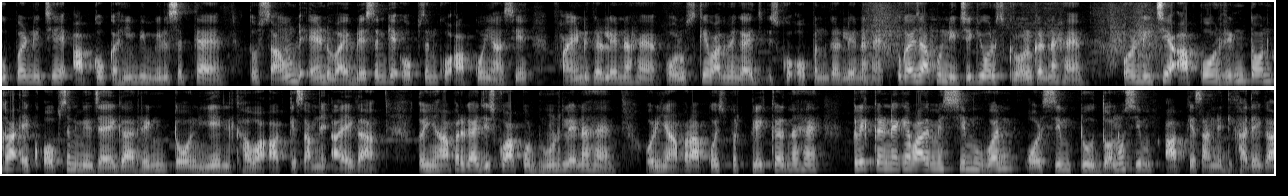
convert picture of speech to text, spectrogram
ऊपर नीचे आपको कहीं भी मिल सकता है। तो साउंड एंड वाइब्रेशन के ऑप्शन को आपको यहाँ से फाइंड कर लेना है और उसके बाद में गाइज़ इसको ओपन कर लेना है। तो गाइज़ आपको नीचे की ओर स्क्रॉल करना है और नीचे आपको रिंगटोन का एक ऑप्शन मिल जाएगा। रिंगटोन ये लिखा हुआ आपके सामने आएगा। तो यहाँ पर गाइज़ इसको आपको ढूंढ लेना है और यहाँ पर आपको इस पर क्लिक करना है। क्लिक करने के बाद में सिम वन और सिम टू, दोनों सिम आपके सामने दिखा देगा।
